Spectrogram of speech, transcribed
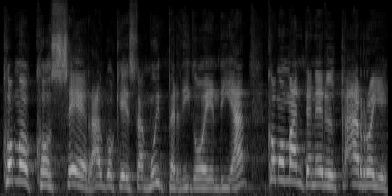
cómo coser, algo que está muy perdido hoy en día, cómo mantener el carro y,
